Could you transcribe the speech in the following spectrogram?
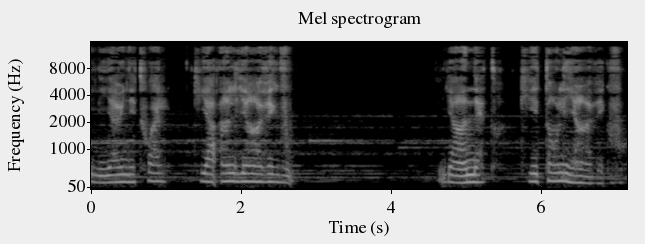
Il y a une étoile qui a un lien avec vous. Il y a un être qui est en lien avec vous.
